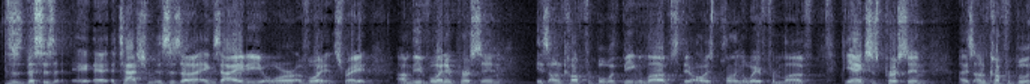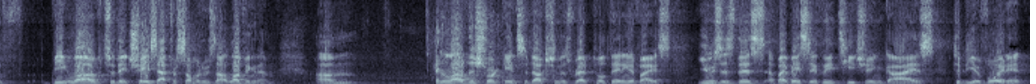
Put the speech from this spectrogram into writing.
This is this is attachment. This is uh, anxiety or avoidance, right? Um, the avoidant person is uncomfortable with being loved, so they're always pulling away from love. The anxious person is uncomfortable with being loved, so they chase after someone who's not loving them. Um, and a lot of the short game seduction, this red pill dating advice, uses this by basically teaching guys to be avoidant.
